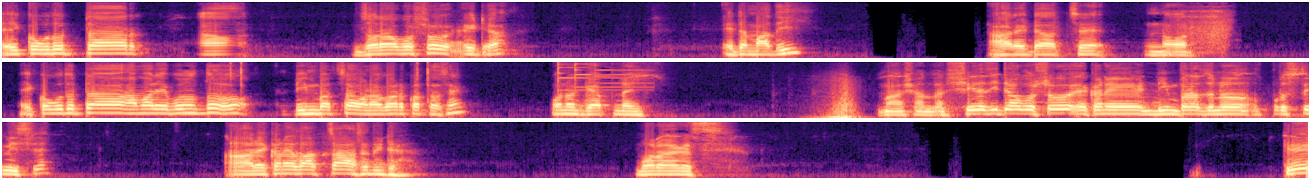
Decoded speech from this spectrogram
এই কবুতরটার জোড়া অবশ্য এইটা। এটা মাদি। আর এটা হচ্ছে নর। এই কবুতরটা আমার এ পর্যন্ত ডিম বাচ্চা অনাগর করতেছে কোনো গ্যাপ নাই। মাশাল্লাহ সিরাজিটা অবশ্য এখানে ডিম পাড়ার জন্য প্রস্তুতি নিচ্ছে। আর এখানে বাচ্চা আছে দুইটা। বড় হয়ে গেছে। কিরে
